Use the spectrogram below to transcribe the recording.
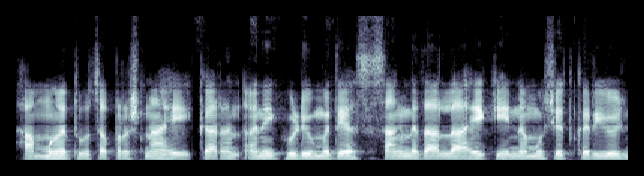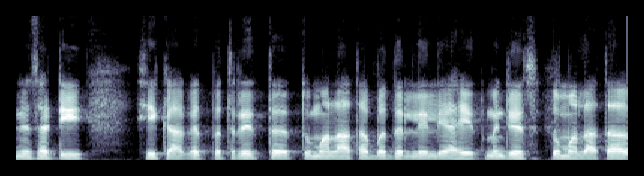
हा महत्त्वाचा प्रश्न आहे. कारण अनेक व्हिडिओमध्ये असं सांगण्यात आलं आहे की नमो शेतकरी योजनेसाठी ही कागदपत्रे तर तुम्हाला आता बदललेली आहेत. म्हणजेच तुम्हाला आता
